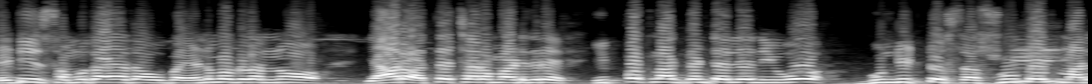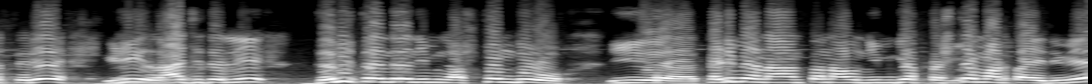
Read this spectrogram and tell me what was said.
ರೆಡ್ಡಿ ಸಮುದಾಯದ ಒಬ್ಬ ಹೆಣ್ಮಗಳನ್ನು ಯಾರು ಅತ್ಯಾಚಾರ ಮಾಡಿದ್ರೆ ಇಪ್ಪತ್ನಾಲ್ಕು ಗಂಟೆಯಲ್ಲಿ ನೀವು ಗುಂಡಿಟ್ಟು ಔಟ್ ಮಾಡ್ತೀರಿ. ಇಡೀ ರಾಜ್ಯದಲ್ಲಿ ದಲಿತರಂದ್ರೆ ನಿಮ್ಗೆ ಅಷ್ಟೊಂದು ಈ, ಕಡಿಮೆನಾ ಅಂತ ನಾವು ನಿಮ್ಗೆ ಪ್ರಶ್ನೆ ಮಾಡ್ತಾ ಇದೀವಿ.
